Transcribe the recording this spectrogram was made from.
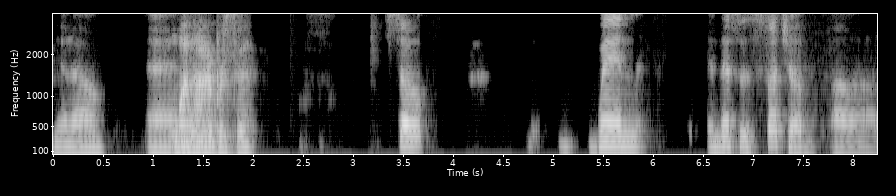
You know? And 100%. So when, and this is such a, uh,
